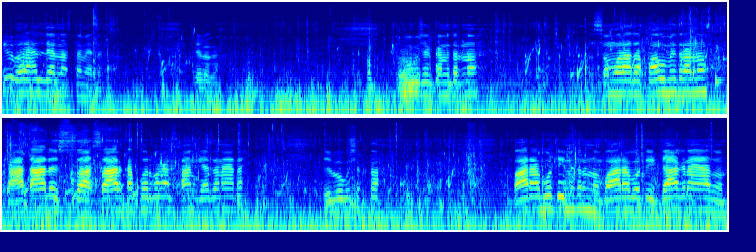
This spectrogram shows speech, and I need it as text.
तिळ भर हल्ला द्यायला नसता मी आता. ते बघा. बघू शकता मित्रांनो. समोर आता पाहू मित्रांनो. आता आलं सा सारखा पर बघायला ताण घ्यायचा नाही आता. हे बघू शकता. बारा बोटी मित्रांनो बारा बोटी. डाग नाही अजून.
